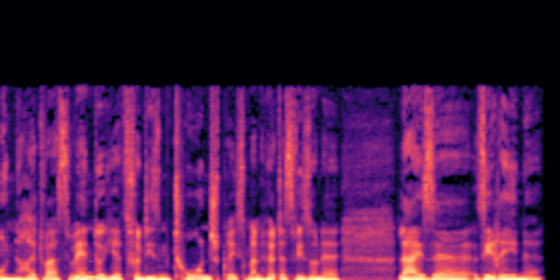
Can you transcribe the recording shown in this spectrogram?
Und noch etwas, wenn du jetzt von diesem Ton sprichst, man hört das wie so eine leise Sirene.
